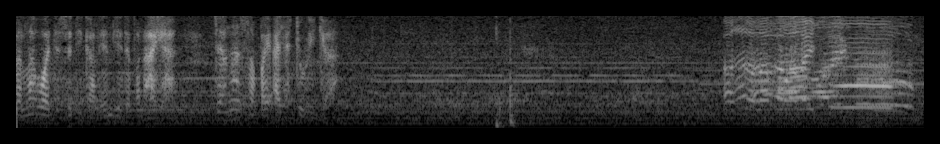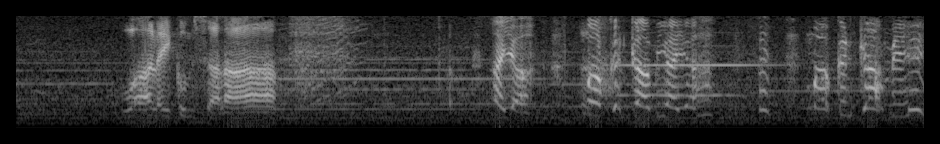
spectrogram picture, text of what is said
Tunjukkanlah wajah sedih kalian di hadapan ayah. Jangan sampai ayah curiga. Assalamualaikum. Waalaikumsalam. Ayah, maafkan kami, ayah. Maafkan kami.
